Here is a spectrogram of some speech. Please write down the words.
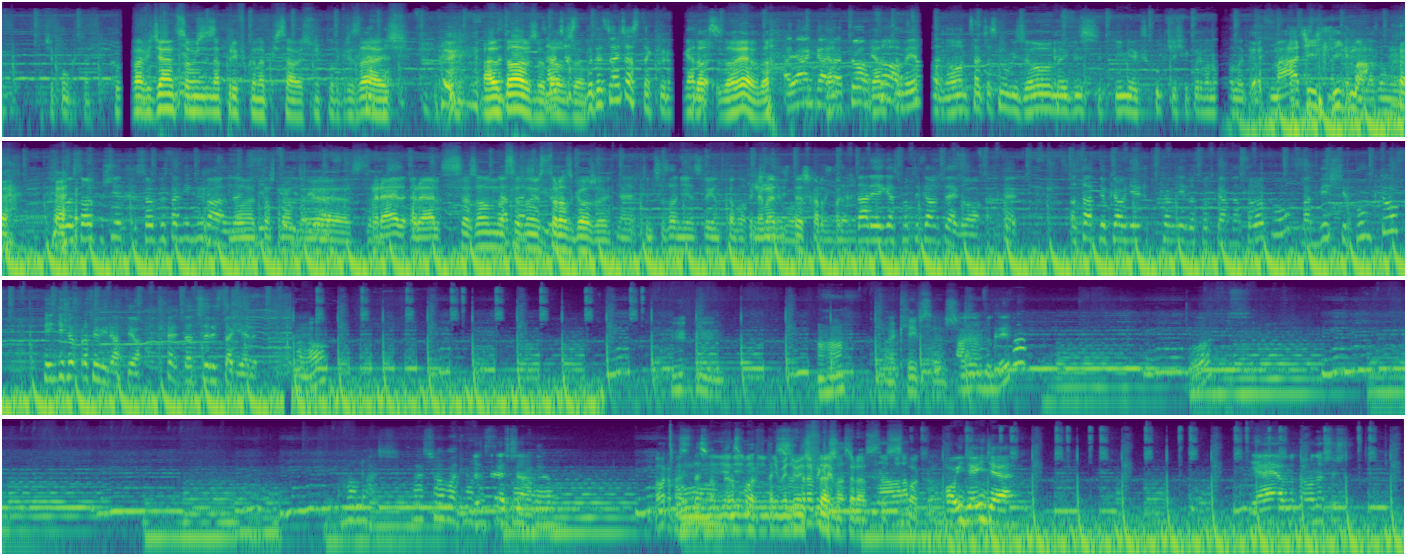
Trzy punkty. Kurwa, widziałem co mi na privku napisałeś, mnie podgryzałeś. Ale dobrze, Cały czas, dobrze. bo ty cały czas tak kurwa No, gadasz. no wiem, no. A jak gada? Co? Ja Co? to wyjebane, no on cały czas mówi, że o, najwyższy w jak skupcie się kurwa na solo. Maciej Sigma! No są już nie, są już tak niegrywalne. No, to prawda. Jest. Rel, rel. Sezon na sezon jest coraz gorzej. Nie, w tym sezonie jest wyjątkowo. Nemesis też hardstack. Stary, jak ja spotykam tego. Ostatnio Klaunie, Klauniego spotkałem na Soloku, ma 200 punktów, 50% mi ratio, na 400 gier. No. aha. No, Eclipse już. A on wygrywa? What? Flesza. Dobra, bez Nie, nie, nie, teraz nie, tak nie będzie mieć flasha teraz, to jest No. spoko. O, idzie, idzie. Nie, ono ono się jeszcze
